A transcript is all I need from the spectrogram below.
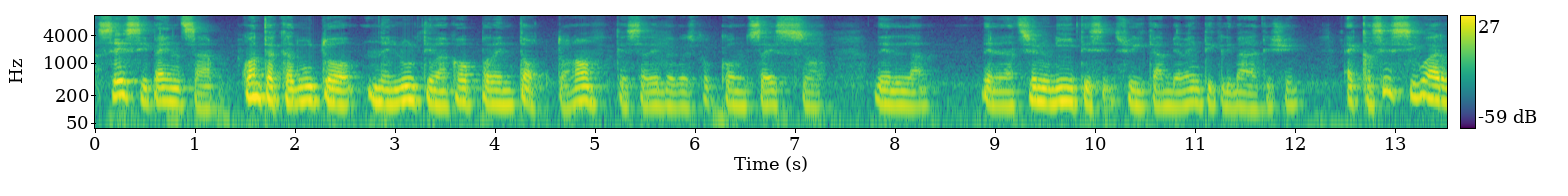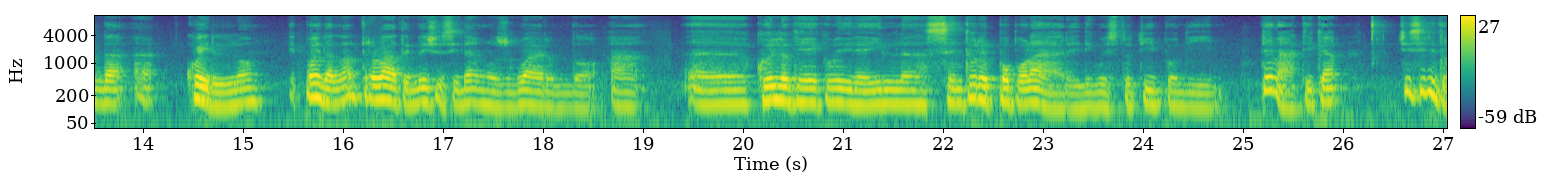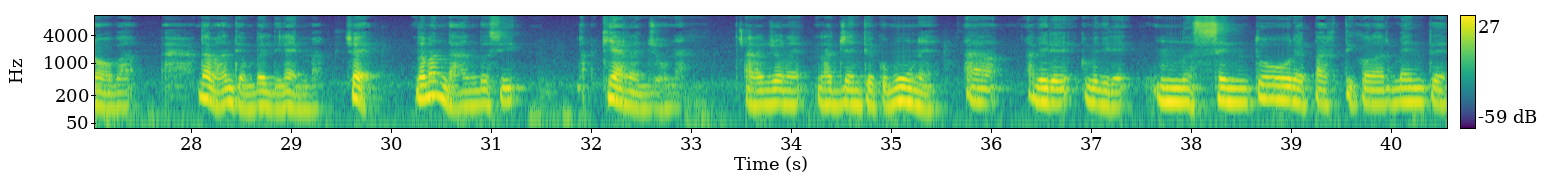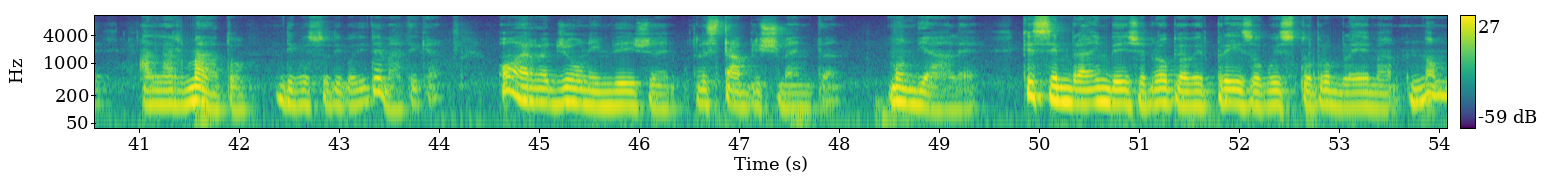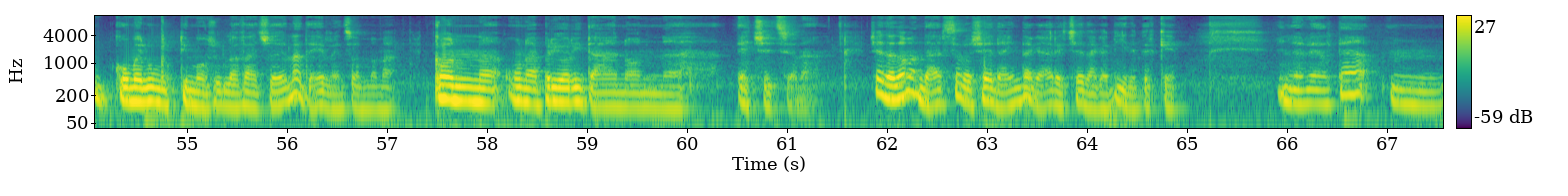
se si pensa quanto è accaduto nell'ultima COP28, no? che sarebbe questo consesso della, delle Nazioni Unite sui cambiamenti climatici, ecco, se si guarda a quello e poi dall'altro lato invece si dà uno sguardo a eh, quello che è come dire, il sentore popolare di questo tipo di tematica, ci si ritrova davanti a un bel dilemma, cioè domandandosi ma chi ha ragione? Ha ragione la gente comune a avere, come dire, un sentore particolarmente allarmato di questo tipo di tematica o ha ragione invece l'establishment mondiale che sembra invece proprio aver preso questo problema non come l'ultimo sulla faccia della terra, insomma, ma con una priorità non eccezionale. C'è da domandarselo, c'è da indagare, c'è da capire perché in realtà mh,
